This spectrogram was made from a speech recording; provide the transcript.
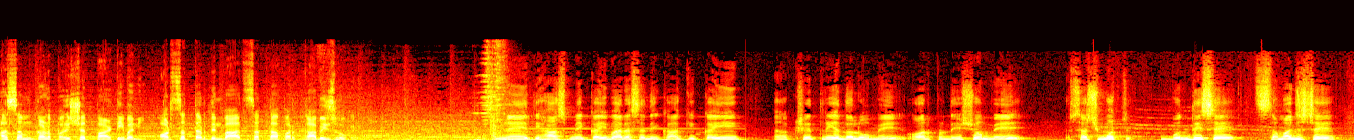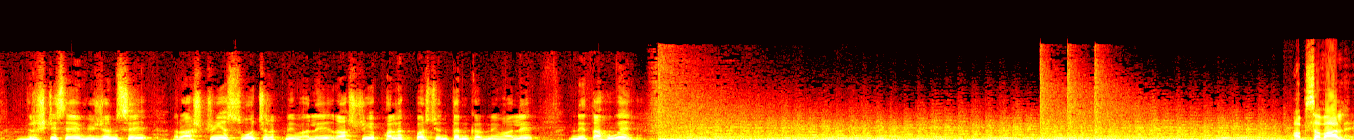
असम गण परिषद पार्टी बनी और 70 दिन बाद सत्ता पर काबिज हो गई। हमने इतिहास में कई बार ऐसा देखा कि कई क्षेत्रीय दलों में और प्रदेशों में सचमुच बुद्धि से, समझ से दृष्टि से विजन से राष्ट्रीय सोच रखने वाले, राष्ट्रीय फलक पर चिंतन करने वाले नेता हुए हैं। अब सवाल है,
